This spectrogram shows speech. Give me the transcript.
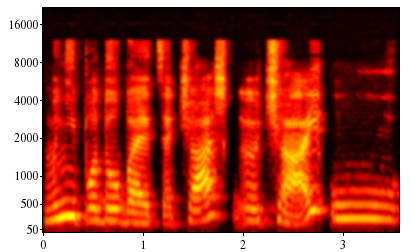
мені подобається чаш, е, чай у,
